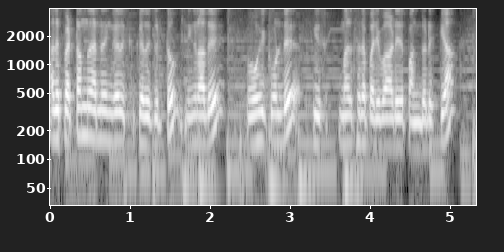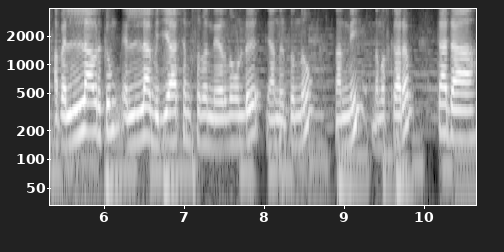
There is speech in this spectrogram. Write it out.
അത് പെട്ടെന്ന് തന്നെ നിങ്ങൾക്ക് ഇത് കിട്ടും. നിങ്ങളത് നോക്കിക്കൊണ്ട് ഈ മത്സര പരിപാടിയിൽ പങ്കെടുക്കുക. അപ്പോൾ എല്ലാവർക്കും എല്ലാ വിജയാശംസകളും നേർന്നുകൊണ്ട് ഞാൻ നിർത്തുന്നു. നന്ദി നമസ്കാരം. ടാറ്റാ.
